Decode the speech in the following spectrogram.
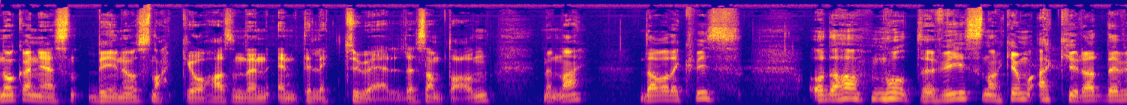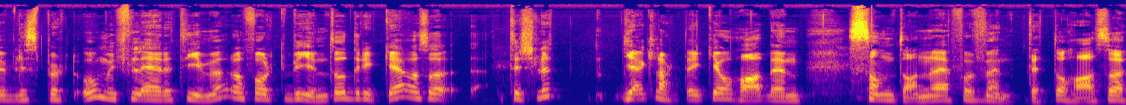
nå kan jeg begynne å snakke og ha sånn den intellektuelle samtalen. Men nei, da var det quiz. Og da måtte vi snakke om akkurat det vi ble spurt om i flere timer, og folk begynte å drikke. Og så til slutt jeg klarte ikke å ha den samtalen jeg forventet å ha. Så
